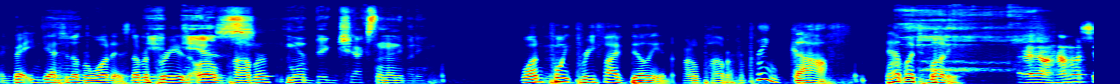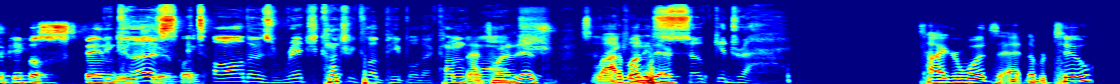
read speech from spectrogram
I bet you can guess who number one is. Number He- three is Arnold Palmer, More big checks than anybody. 1.35 billion. Arnold Palmer for playing golf. That much money. I don't know. How much do people spend each year? Because Like, it's all those rich country club people that come to That's what it is. watch, is. so Lot of money there. Soak you dry. Tiger Woods at number two.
